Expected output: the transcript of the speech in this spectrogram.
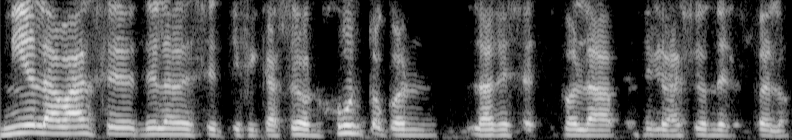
ni el avance de la desertificación junto con la, degradación del suelo,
